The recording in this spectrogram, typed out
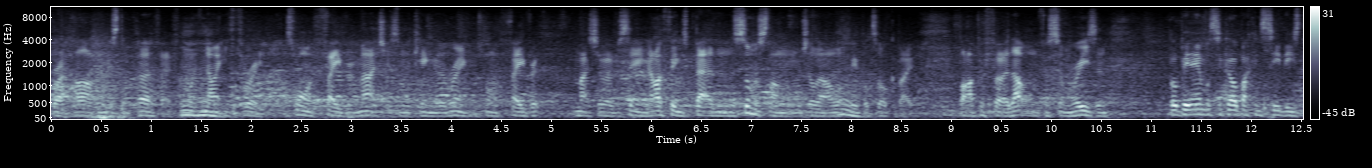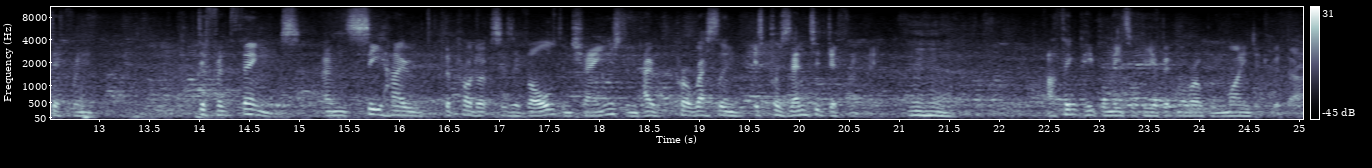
Bret Hart and Mr. Perfect from '93. Mm-hmm. It's one of my favourite matches on the King of the Ring. It's one of my favourite matches I've ever seen. I think it's better than the SummerSlam one, which a lot of people talk about. But I prefer that one for some reason. But being able to go back and see these different different things and see how the product has evolved and changed and how pro wrestling is presented differently. Mm-hmm. I think people need to be a bit more open minded with that.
